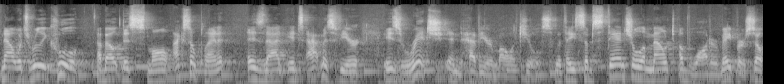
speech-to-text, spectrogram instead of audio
Now, what's really cool about this small exoplanet is that its atmosphere is rich in heavier molecules with a substantial amount of water vapor, so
